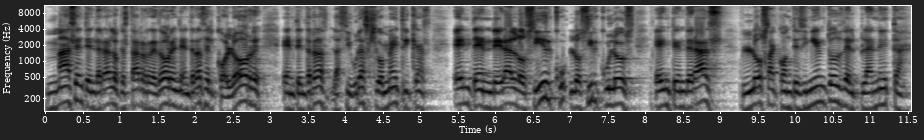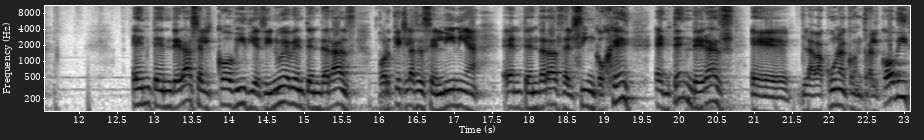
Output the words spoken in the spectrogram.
más entenderás lo que está alrededor, entenderás el color, entenderás las figuras geométricas, entenderás los, los círculos, entenderás los acontecimientos del planeta. Entenderás el COVID-19, entenderás por qué clases en línea, entenderás el 5G, entenderás eh, la vacuna contra el COVID,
